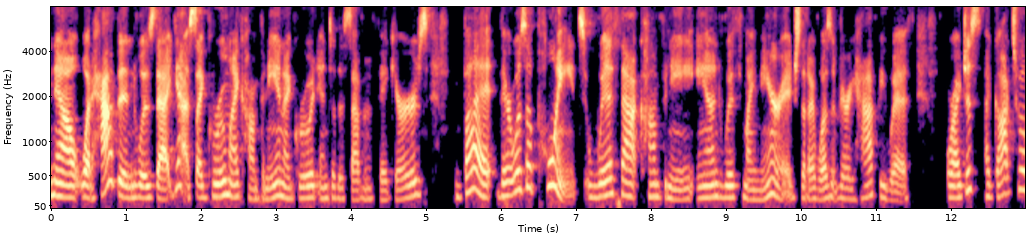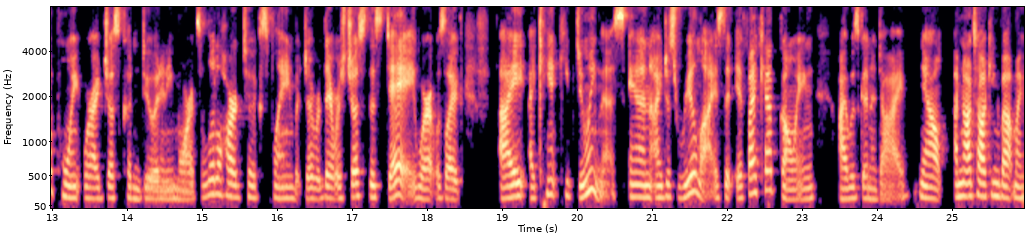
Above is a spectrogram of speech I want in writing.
Now, what happened was that, yes, I grew my company and I grew it into the seven figures, but there was a point with that company and with my marriage that I wasn't very happy with or I just I got to a point where I just couldn't do it anymore. It's a little hard to explain, but there was just this day where it was like I I can't keep doing this and I just realized that if I kept going, I was going to die. Now, I'm not talking about my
